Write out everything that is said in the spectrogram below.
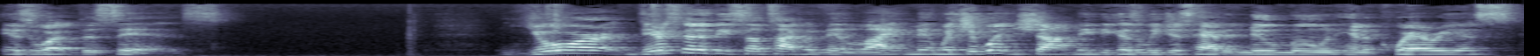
is what this is. Your there's going to be some type of enlightenment, which it wouldn't shock me because we just had a new moon in Aquarius.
